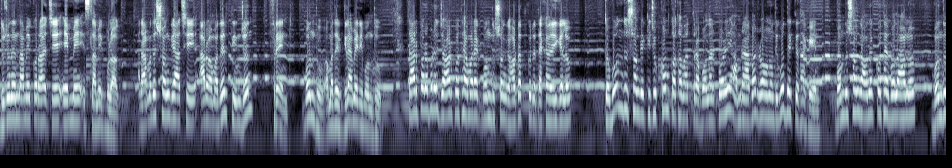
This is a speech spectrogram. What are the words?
দুজনের নামে করা হয়েছে এম এ ইসলামিক ব্লগ। আর আমাদের সঙ্গে আছে আরও আমাদের তিনজন ফ্রেন্ড বন্ধু, আমাদের গ্রামেরই বন্ধু। তারপরে পরে যাওয়ার পথে আমার এক বন্ধুর সঙ্গে হঠাৎ করে দেখা হয়ে গেল। তো বন্ধুর সঙ্গে কিছুক্ষণ কথাবার্তা বলার পরে আমরা আবার রওনা দেব দেখতে থাকেন। বন্ধুর সঙ্গে অনেক কথাই বলা হলো। বন্ধু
